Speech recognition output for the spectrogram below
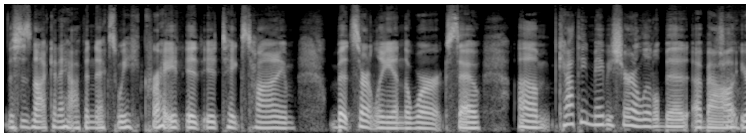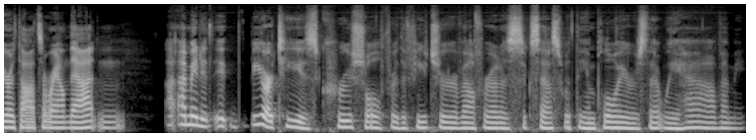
this is not going to happen next week, right? It, it takes time, but certainly in the works. So, um, Kathi, maybe share a little bit about sure. your thoughts around that. And I mean, it, it, BRT is crucial for the future of Alpharetta's success with the employers that we have. I mean,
